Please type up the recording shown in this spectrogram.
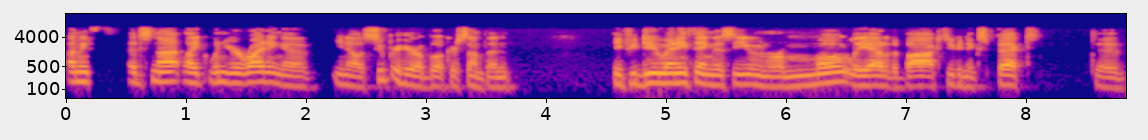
I mean, it's not like when you're writing a you know a superhero book or something. If you do anything that's even remotely out of the box, you can expect to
